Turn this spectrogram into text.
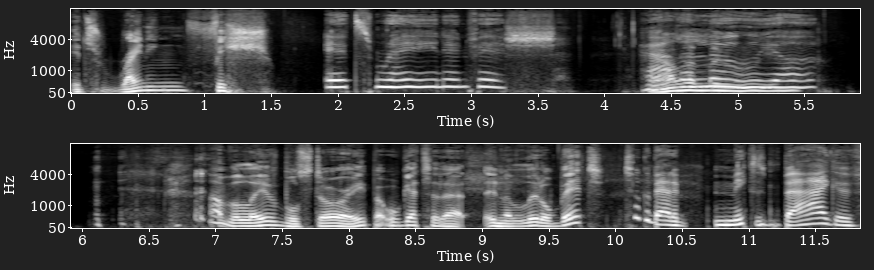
it's raining fish. It's raining fish. Hallelujah. Unbelievable story, but we'll get to that in a little bit. Talk about a mixed bag of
